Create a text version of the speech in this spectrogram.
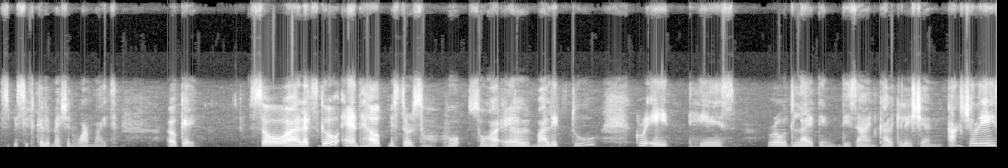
Specifically mentioned warm white. Okay. So uh, let's go and help Mr. Sohail Malik to create his road lighting design calculation. Actually,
